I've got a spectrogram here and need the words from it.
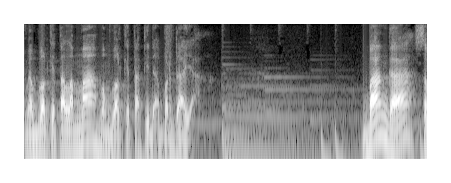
Membuat kita lemah, membuat kita tidak berdaya. Bangga 10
